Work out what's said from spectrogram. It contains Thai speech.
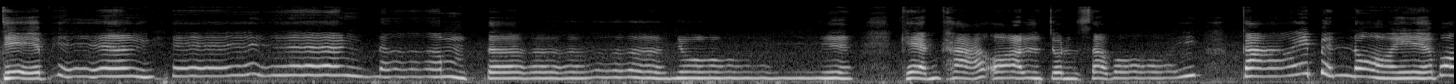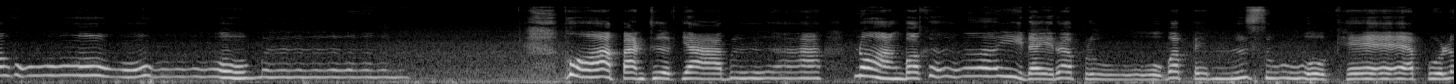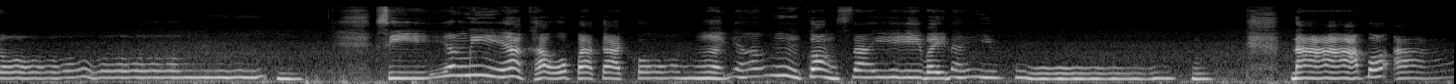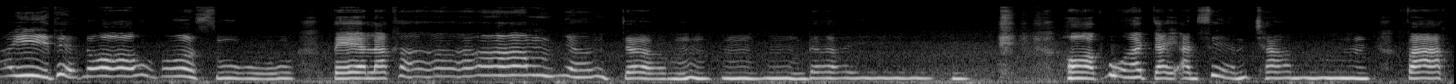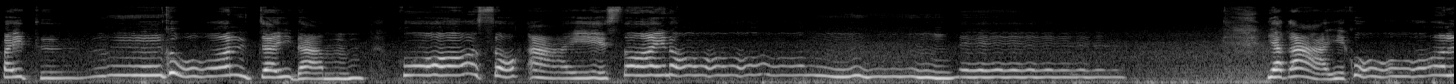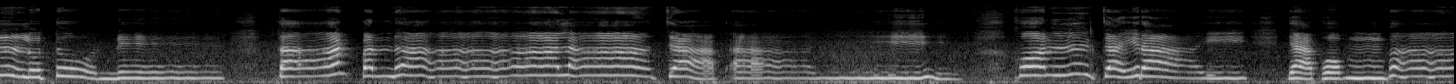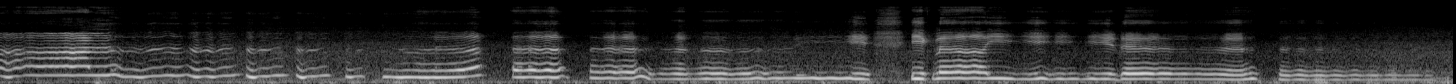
เจ็บแห้งแห้งน้ำตาย้อยแขนขาอ่อนจนสะวอยกาย อยบ่หูมือพ่อปานเถือกยาเบื่อน้องบ่เคยได้รับรู้ว่าเป็นสู้แค่ผู้ลงเสียงเมียเขาประกาศกองยังก้องใส่ไว้ในหูนาบ่อา เทโนสู่แต่ละคำยังจำได้ หอบหัวใจอันเสียนช้ำฝากไปถึงคนใจดำขอศกอายซอยน้องเนอยากอายคน ลุต้นเนตัดปัญหาลาจากอายคนใจได้ายอย่าพบพานอีกเลยเด้อ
